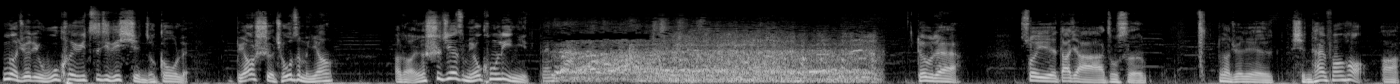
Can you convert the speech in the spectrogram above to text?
我觉得无愧于自己的心就够了，不要奢求怎么样，知道因为世界是没有空理你的。对不对？所以大家就是，我觉得心态放好啊，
